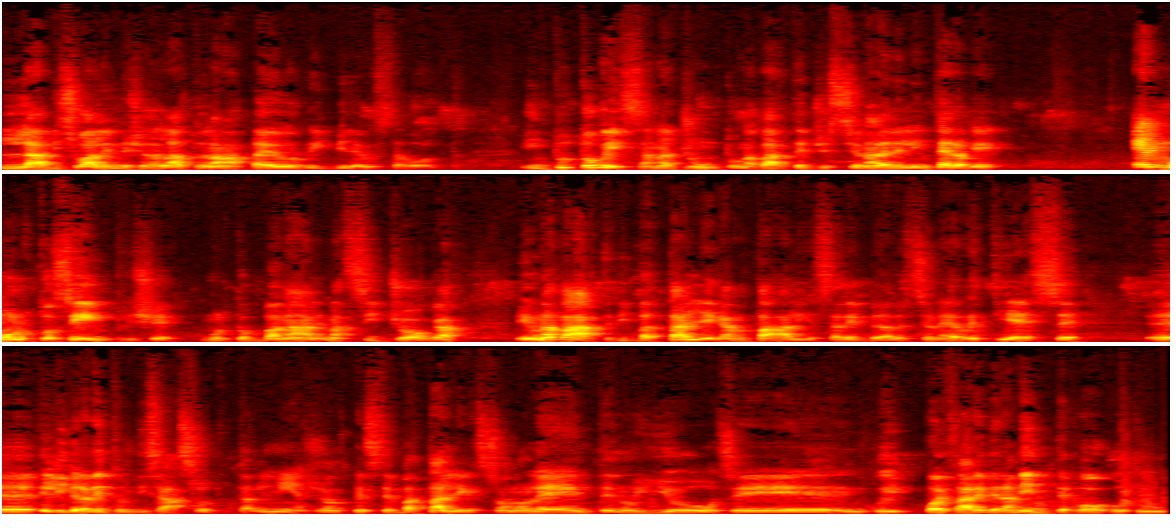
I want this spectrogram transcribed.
La visuale invece dall'alto della mappa è orribile questa volta. In tutto questo hanno aggiunto una parte gestionale dell'intero che è molto semplice, molto banale, ma si gioca. E una parte di battaglie campali, che sarebbe la versione RTS, eh, è lì veramente un disastro tutta la linea. Ci sono queste battaglie che sono lente, noiose, in cui puoi fare veramente poco tu.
